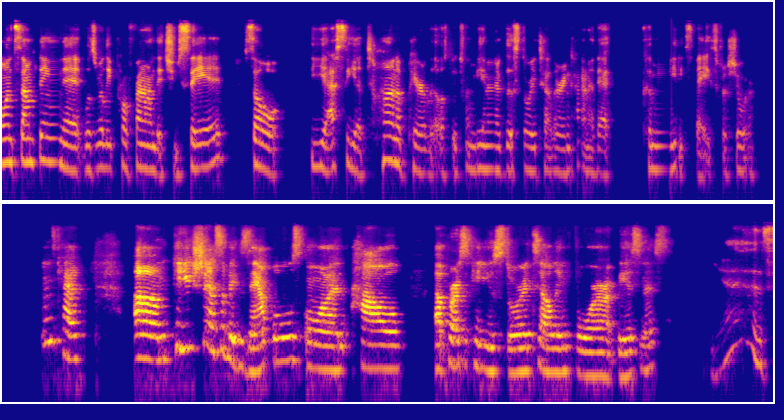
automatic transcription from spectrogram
on something that was really profound that you said. So, yeah, I see a ton of parallels between being a good storyteller and kind of that comedic space for sure. Okay. Um, can you share some examples on how a person can use storytelling for business? Yes.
